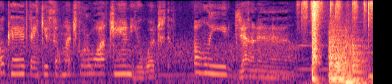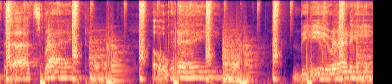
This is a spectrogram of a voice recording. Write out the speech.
Okay, thank you so much for watching. You watched Only Channel. That's right. Okay. Be ready.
